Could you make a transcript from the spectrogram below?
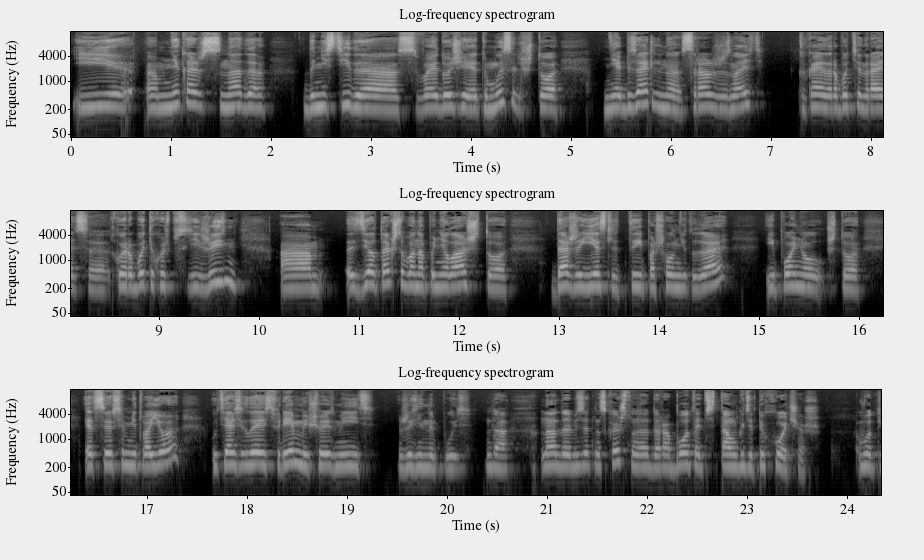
И э, мне кажется, надо донести до своей дочери эту мысль, что не обязательно сразу же знать, какая работа тебе нравится, какой работе ты хочешь посвятить жизнь, а сделать так, чтобы она поняла, что даже если ты пошел не туда и понял, что это совсем не твое, у тебя всегда есть время еще изменить жизненный путь. Да, надо обязательно сказать, что надо работать там, где ты хочешь. Вот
